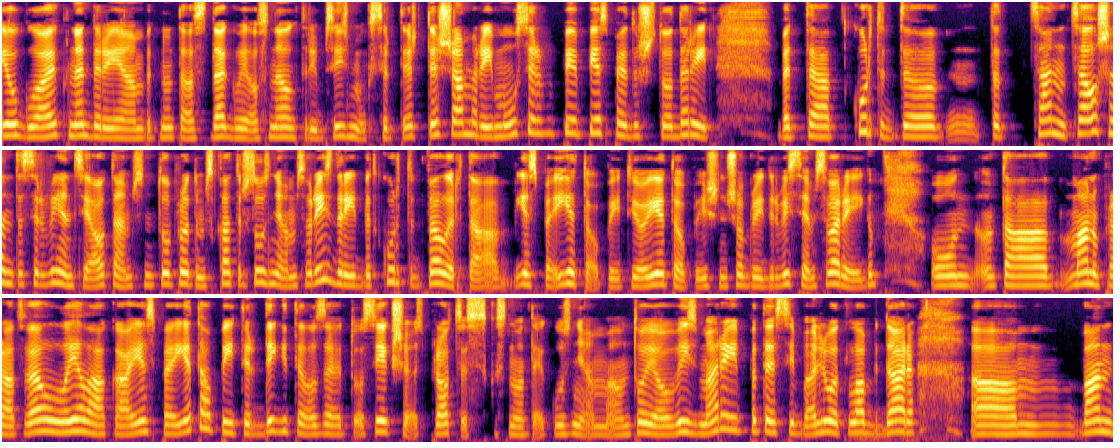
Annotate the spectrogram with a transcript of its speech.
ilgu laiku nedarījām, bet nu, tās degvielas un elektrības izmaksas ir tie, tiešām arī mūs ir pie, piespieduši to darīt. Bet uh, kur tad, uh, tad cenu celšana, tas ir viens jautājums, un to, protams, katrs uzņēmums var izdarīt, bet kur tad vēl ir tā iespēja ietaupīt, jo ietaupīšana šobrīd ir visiem svarīga. Un, un tā, manuprāt, vēl lielākā iespēja ietaupīt ir digitalizēt tos iekšējos procesus, kas notiek uzņēmumā, un to jau Vizma arī patiesībā ļoti labi dara. Um, man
